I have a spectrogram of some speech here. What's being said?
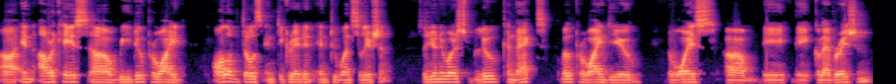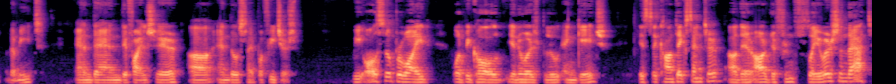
Uh, in our case, uh, we do provide all of those integrated into one solution. So Univerge Blue Connect will provide you the voice, um, the the collaboration, the meet, and then the file share uh, and those type of features. We also provide what we call Univerge Blue Engage. It's the contact center. Uh, there are different flavors in that.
